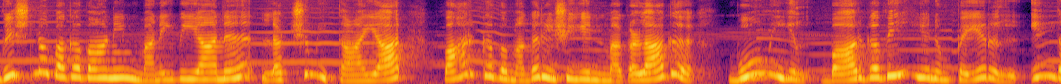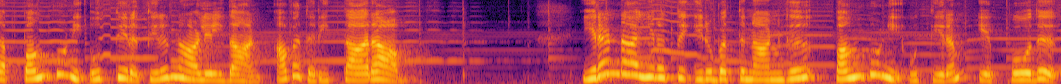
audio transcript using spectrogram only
விஷ்ணு பகவானின் மனைவியான லட்சுமி தாயார் பார்கவ மகரிஷியின் மகளாக பூமியில் பார்கவி எனும் பெயரில் இந்த பங்குனி உத்திர திருநாளில்தான் அவதரித்தாராம். இரண்டாயிரத்து இருபத்தி நான்கு பங்குனி உத்திரம் எப்போது?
